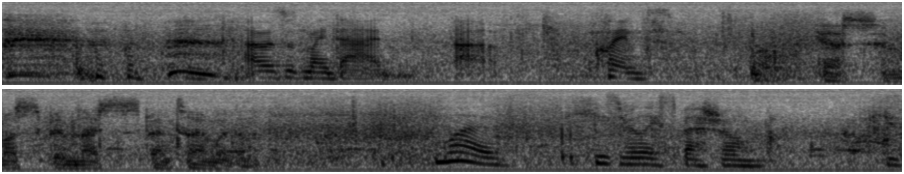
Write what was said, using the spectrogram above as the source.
I was with my dad, uh, Clint. Yes, it must have been nice to spend time with him. Was. He's really special. He's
